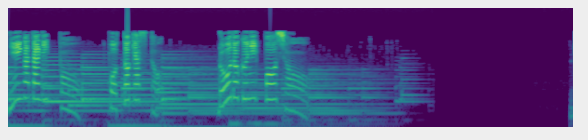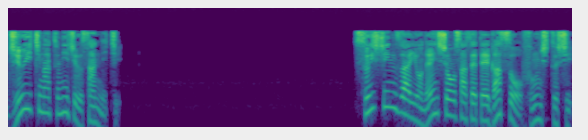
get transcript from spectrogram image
新潟日報、ポッドキャスト、朗読日報賞。11月23日。推進剤を燃焼させてガスを噴出し、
